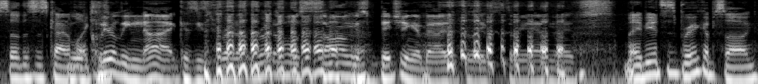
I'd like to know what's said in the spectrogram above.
So this is kind of Well, like clearly not, because he's wrote a, wrote a whole song just bitching about it for like three and a half minutes. maybe it's his breakup song.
